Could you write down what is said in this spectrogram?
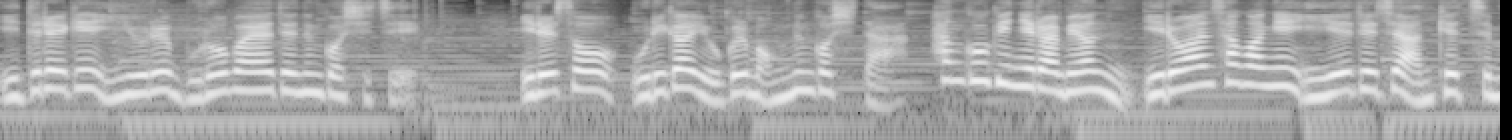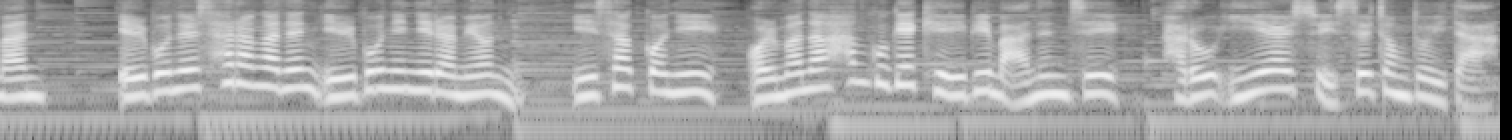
이들에게 이유를 물어봐야 되는 것이지. 이래서 우리가 욕을 먹는 것이다. 한국인이라면 이러한 상황이 이해되지 않겠지만 일본을 사랑하는 일본인이라면 이 사건이 얼마나 한국의 개입이 많은지 바로 이해할 수 있을 정도이다.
